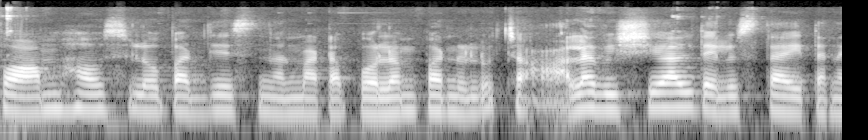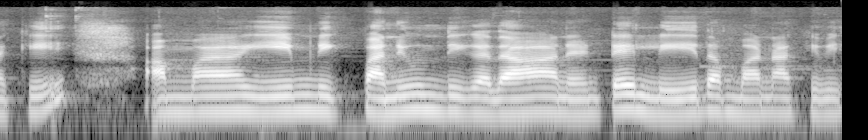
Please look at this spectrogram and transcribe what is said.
ఫామ్ హౌస్లో పనిచేస్తుంది అనమాట పొలం పనులు చాలా విషయాలు తెలుస్తాయి తనకి. అమ్మ ఏం నీకు పని ఉంది కదా అని అంటే లేదమ్మా నాకు ఇవి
